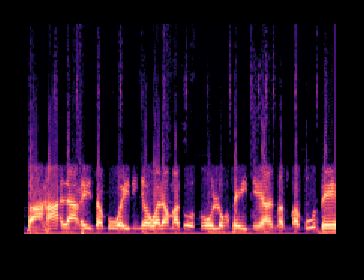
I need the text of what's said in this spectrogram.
bahala kayo sa buhay ninyo. Walang matutulong sa inyo yan. Mas mabuti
